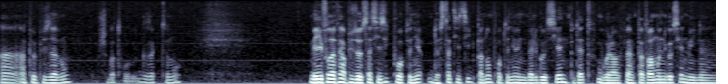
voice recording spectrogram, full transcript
un, peu plus avant, je sais pas trop exactement. Mais il faudrait faire plus de statistiques pour obtenir, de statistiques, pardon, pour obtenir une belle gaussienne, peut-être, ou alors, pas vraiment une gaussienne, mais une,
